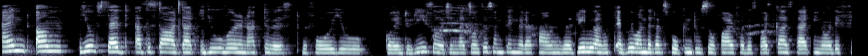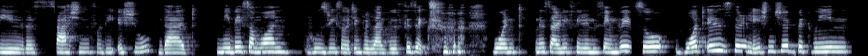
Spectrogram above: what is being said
And um you've said at the start that you were an activist before you got into research and that's also something that i found with really almost everyone that i've spoken to so far for this podcast that you know they feel this passion for the issue that maybe someone who's researching for example physics won't necessarily feel in the same way. So what is the relationship between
